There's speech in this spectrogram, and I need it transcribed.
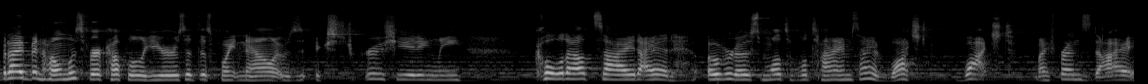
But I had been homeless for a couple of years at this point now. It was excruciatingly cold outside. I had overdosed multiple times. I had watched watched my friends die.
